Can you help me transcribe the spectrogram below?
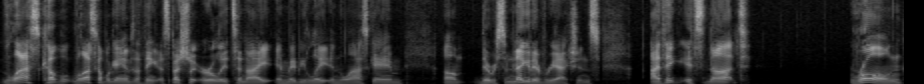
last couple the last couple games, I think, especially early tonight and maybe late in the last game, um, there were some negative reactions. I think it's not wrong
